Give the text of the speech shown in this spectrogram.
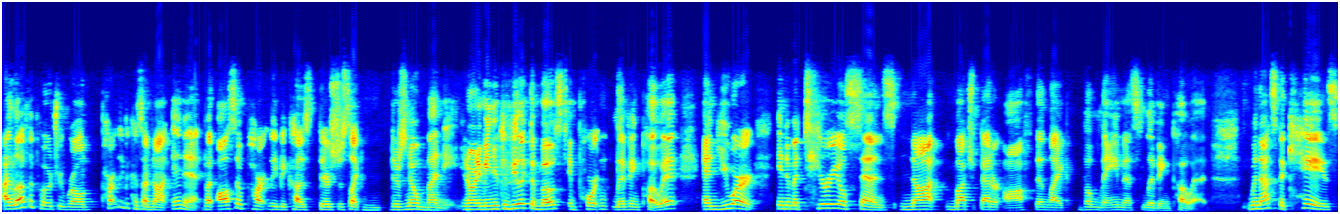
I love the poetry world partly because I'm not in it, but also partly because there's just like there's no money. You know what I mean? You can be like the most important living poet and you are in a material sense not much better off than like the lamest living poet. When that's the case,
